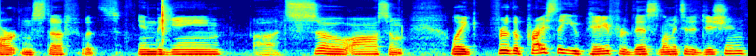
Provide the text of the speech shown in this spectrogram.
art and stuff that's in the game. Oh, it's so awesome. Like, for the price that you pay for this limited edition,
